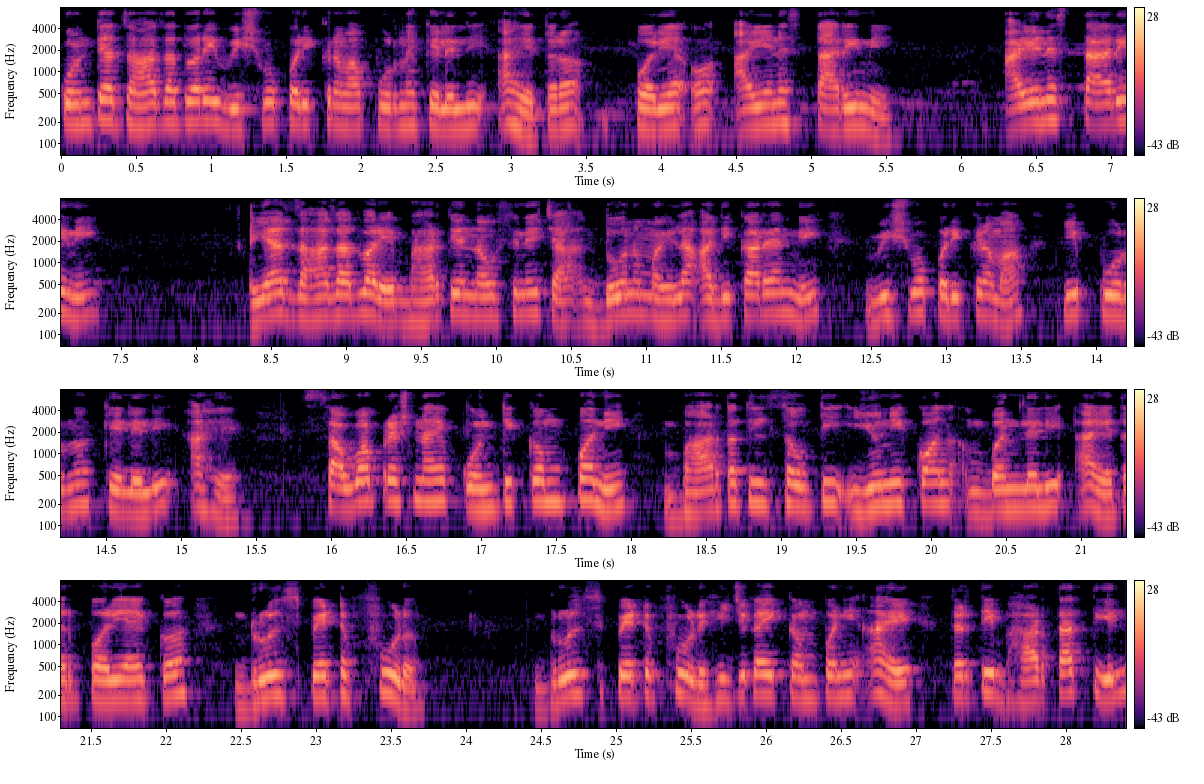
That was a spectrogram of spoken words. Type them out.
कोणत्या जहाजाद्वारे विश्व परिक्रमा पूर्ण केलेली आहे? तर पर्याय I N S Tarini. I N S Tarini या जहाजाद्वारे भारतीय नौसेनेच्या दोन महिला अधिकाऱ्यांनी विश्व परिक्रमा ही पूर्ण केलेली आहे. सहावा प्रश्न आहे कोणती कंपनी भारतातील चौथी युनिकॉर्न बनलेली आहे? तर पर्याय क ड्रुल्सपेट फूड. ड्रुल्स पेट फूड ही जी काही कंपनी आहे तर ती भारतातील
